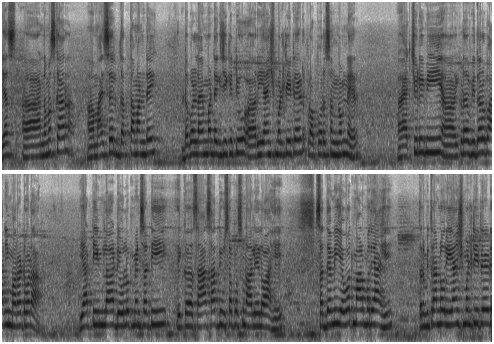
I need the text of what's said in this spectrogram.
यस uh, नमस्कार. Uh, myself Datta Mande double diamond executive Riyansh मल्टीटेड प्रॉपर संगमनेर. Uh, ॲक्च्युली मी इकडं विदर्भ आणि मराठवाडा या टीमला डेव्हलपमेंटसाठी एक सहा सात दिवसापासून आलेलो आहे. सध्या मी यवतमाळमध्ये आहे. तर मित्रांनो रियांश मल्टीटेड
